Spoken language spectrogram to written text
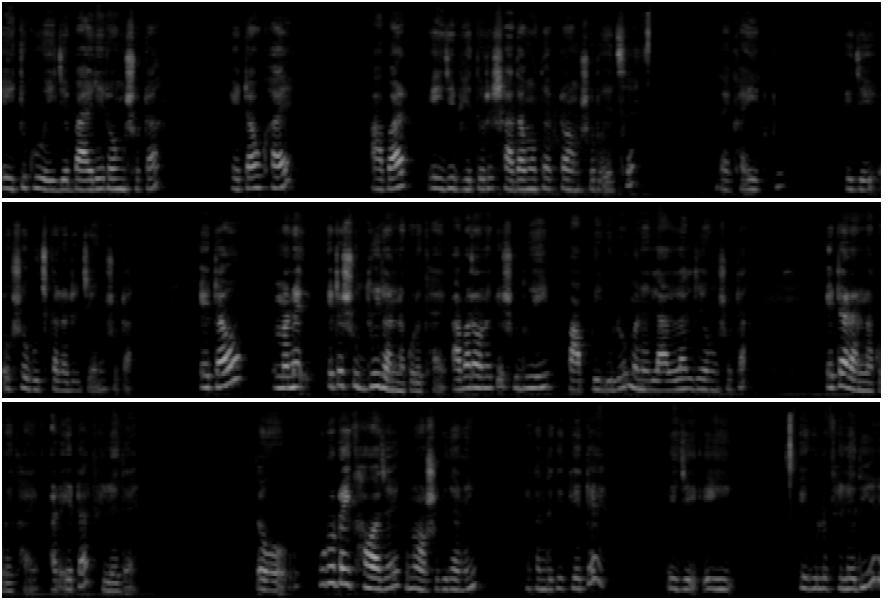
এইটুকু, এই যে বাইরের অংশটা, এটাও খায়। আবার এই যে ভেতরে সাদা মতো একটা অংশ রয়েছে, দেখাই একটু। এই যে সবুজ কালারের যে অংশটা, এটাও মানে এটা শুদ্ধই রান্না করে খায়। আবার অনেকে শুধু এই পাপড়িগুলো মানে লাল লাল যে অংশটা, এটা রান্না করে খায় আর এটা ফেলে দেয়। তো পুরোটাই খাওয়া যায়, কোনো অসুবিধা নেই। এখান থেকে কেটে এই যে এই এগুলো ফেলে দিয়ে,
